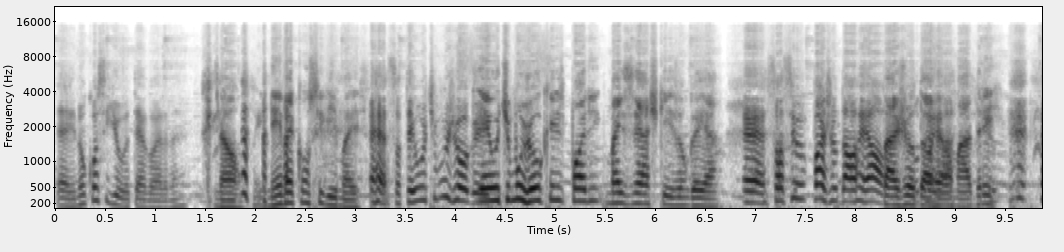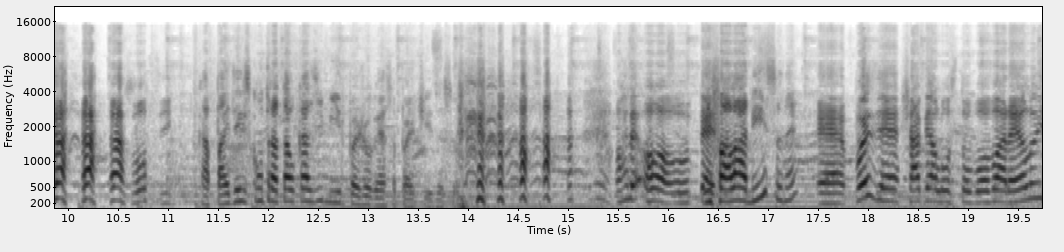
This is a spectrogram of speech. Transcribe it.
É, e não conseguiu até agora, né? Não, e nem vai conseguir mais. É, só tem o último jogo aí. é o último jogo que eles podem, mas acho que eles vão ganhar. É, só se pra ajudar o Real. Pra ajudar o Real. Madrid, Vou sim. capaz deles contratar o Casimiro pra jogar essa partida. Só. Olha, ó, o E Pepe, falar nisso, né? é, pois é, Xabi Alonso tomou amarelo e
